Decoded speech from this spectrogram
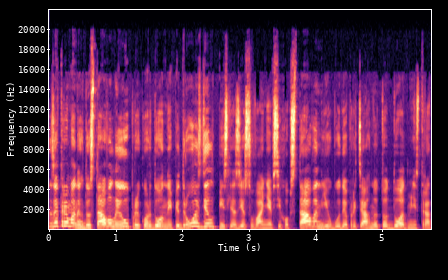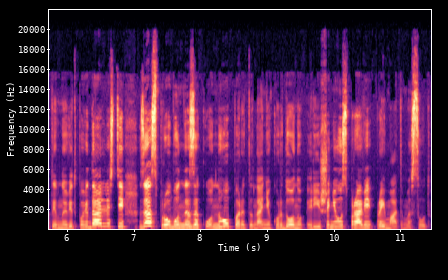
Затриманих доставили у прикордонний підрозділ. Після з'ясування всіх обставин їх буде притягнуто до адміністративної відповідальності за спробу незаконного перетинання кордону. Рішення у справі прийматиме суд.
